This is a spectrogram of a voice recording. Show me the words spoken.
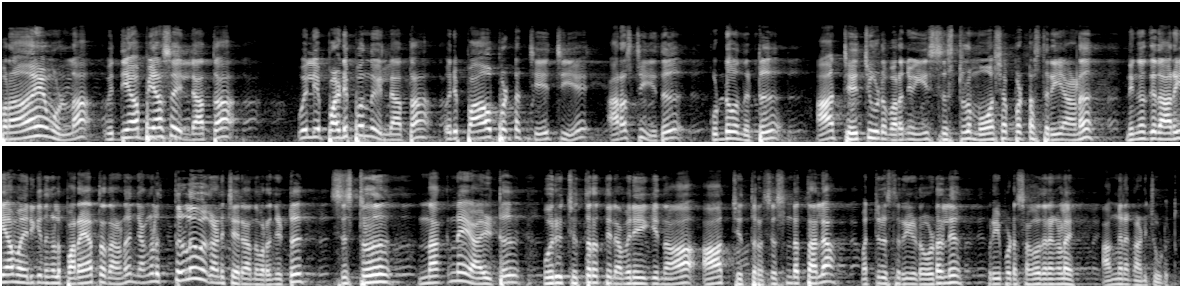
പ്രായമുള്ള വിദ്യാഭ്യാസം ഇല്ലാത്ത വലിയ പഠിപ്പൊന്നും ഇല്ലാത്ത ഒരു പാവപ്പെട്ട ചേച്ചിയെ അറസ്റ്റ് ചെയ്ത് കൊണ്ടുവന്നിട്ട് ആ ചേച്ചിയോട് പറഞ്ഞു ഈ സിസ്റ്റർ മോശപ്പെട്ട സ്ത്രീയാണ്. നിങ്ങൾക്ക് ഇത് അറിയാമായിരിക്കും നിങ്ങൾ പറയാത്തതാണ്. ഞങ്ങൾ തെളിവ് കാണിച്ചു തരാമെന്ന് പറഞ്ഞിട്ട് സിസ്റ്റർ നഗ്നയായിട്ട് ഒരു ചിത്രത്തിൽ അഭിനയിക്കുന്ന ആ ആ ചിത്രം സിസ്റ്ററിന്റെ തല മറ്റൊരു സ്ത്രീയുടെ ഉടൽ പ്രിയപ്പെട്ട സഹോദരങ്ങളെ അങ്ങനെ കാണിച്ചു കൊടുത്തു.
